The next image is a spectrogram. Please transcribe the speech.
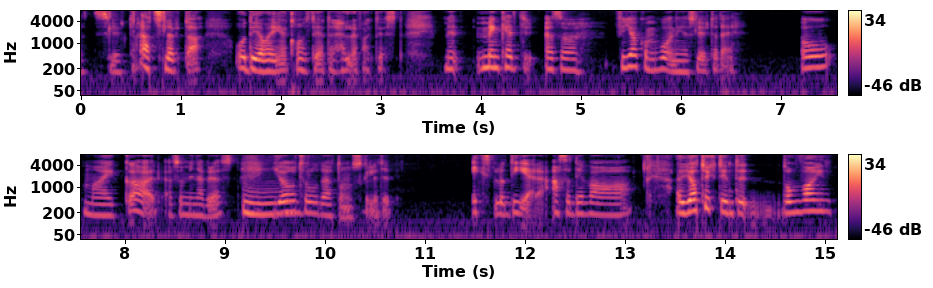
Att sluta. att sluta. Och det var inga konstigheter heller faktiskt. Men, men kan du, alltså, för jag kommer ihåg när jag slutade. Oh my god, alltså mina bröst. Mm. Jag trodde att de skulle typ explodera. Alltså det var... Ja, Jag tyckte inte, de var inte,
